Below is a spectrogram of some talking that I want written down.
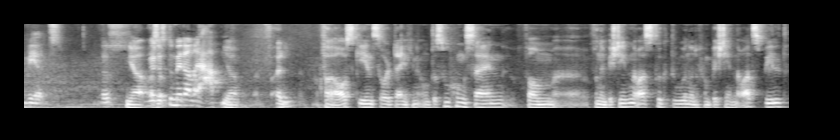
wird? Das ja, würdest also, du mir dann raten? Ja, vorausgehend sollte eigentlich eine Untersuchung sein vom, äh, von den bestehenden Ortsstrukturen oder vom bestehenden Ortsbild.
